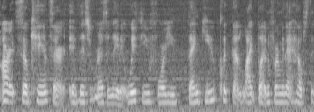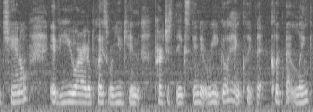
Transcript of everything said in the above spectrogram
All right. So, Cancer, if this resonated with you, for you, thank you. Click that like button for me. That helps the channel. If you are at a place where you can purchase the extended read, go ahead and click that. Click that link.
